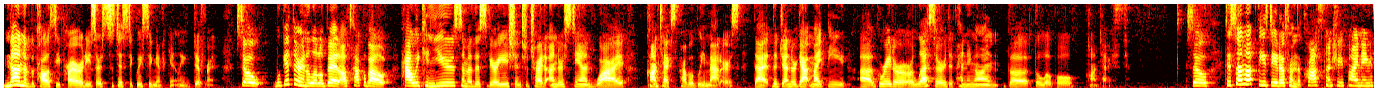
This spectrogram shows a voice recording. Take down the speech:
none of the policy priorities are statistically significantly different. So we'll get there in a little bit. I'll talk about how we can use some of this variation to try to understand why context probably matters, that the gender gap might be uh, greater or lesser depending on the, the local context. So to sum up these data from the cross-country findings,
